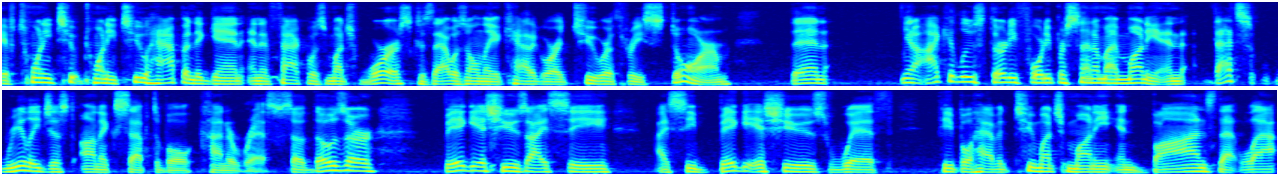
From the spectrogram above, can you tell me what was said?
if 22, 22 happened again and in fact was much worse because that was only a category two or three storm, then, you know, I could lose 30, 40% of my money. And that's really just unacceptable kind of risk. So those are big issues I see. I see big issues with people having too much money in bonds that la-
